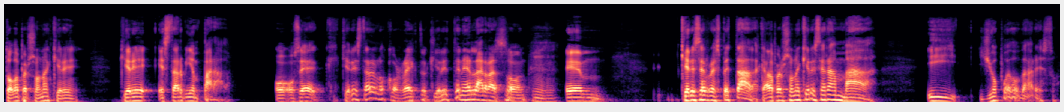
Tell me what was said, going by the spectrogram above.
toda persona quiere, quiere estar bien parado. O, o sea, quiere estar en lo correcto, quiere tener la razón, em, quiere ser respetada, cada persona quiere ser amada. Y yo puedo dar eso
